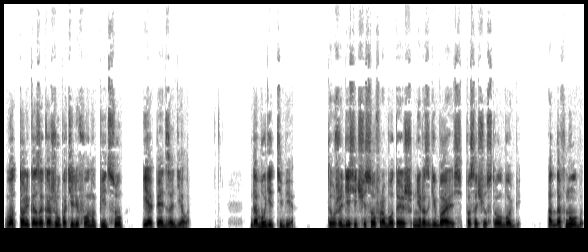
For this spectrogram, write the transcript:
«Вот только закажу по телефону пиццу и опять за дело». «Да будет тебе. Ты уже десять часов работаешь, не разгибаясь», — посочувствовал Бобби. «Отдохнул бы».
